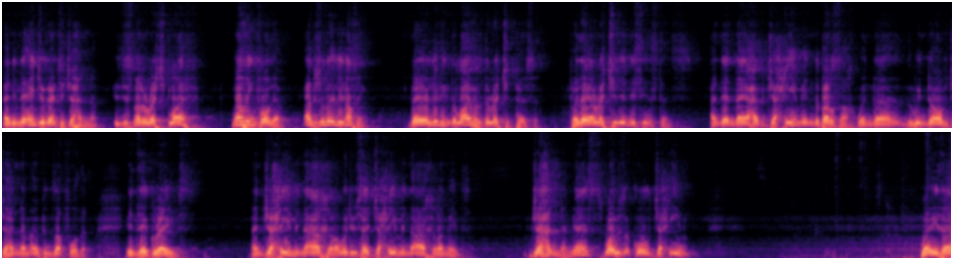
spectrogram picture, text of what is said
and in the end you're going to Jahannam. Is this not a wretched life? Nothing for them Absolutely nothing. They are living the life of the wretched person. For they are wretched in this instance. And then they have Jahim in the Barzakh, when the, the window of Jahannam opens up for them, in their graves. And Jahim in the Akhirah. What do you say Jahim in the Akhirah means? Jahannam, yes? Why was it called Jahim? وإذا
